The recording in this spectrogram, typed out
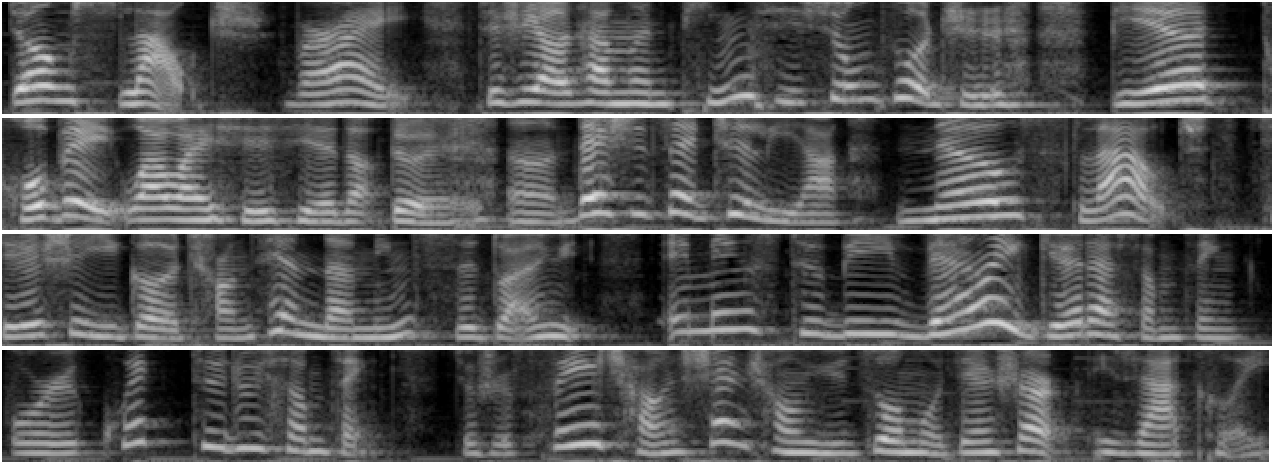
Don't slouch, right？就是要他们挺起胸坐直，别驼背歪歪斜斜的。对，嗯，但是在这里啊，no slouch 其实是一个常见的名词短语。It means to be very good at something or quick to do something，就是非常擅长于做某件事儿。Exactly。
